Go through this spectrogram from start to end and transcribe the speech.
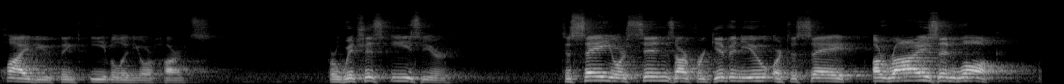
Why do you think evil in your hearts? For which is easier, to say your sins are forgiven you, or to say, Arise and walk?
